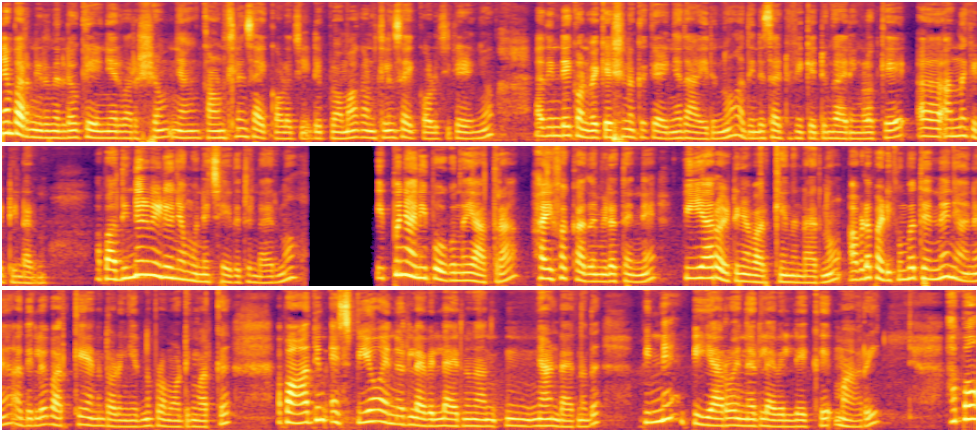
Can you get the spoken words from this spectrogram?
ഞാൻ പറഞ്ഞിരുന്നല്ലോ കഴിഞ്ഞ വർഷം ഞാൻ counselling psychology diploma counselling psychology കഴിഞ്ഞു. അതിന്റെ കോൺവെക്കേഷനൊക്കെ കഴിഞ്ഞതായിരുന്നു. അതിന്റെ സർട്ടിഫിക്കറ്റും കാര്യങ്ങളൊക്കെ അന്ന് കിട്ടിയിട്ടുണ്ടായിരുന്നു. അപ്പോൾ അതിന്റെ ഒരു വീഡിയോ ഞാൻ മുന്നേ ചെയ്തിട്ടുണ്ടായിരുന്നു. ഇപ്പോൾ ഞാൻ ഈ പോകുന്ന യാത്ര ഹൈഫ് അക്കാദമിയുടെ തന്നെ പി ആർ ആയിട്ട് ഞാൻ വർക്ക് ചെയ്യുന്നുണ്ടായിരുന്നു. അവിടെ പഠിക്കുമ്പോൾ തന്നെ ഞാൻ അതിൽ വർക്ക് ചെയ്യാനും തുടങ്ങിയിരുന്നു പ്രൊമോട്ടിംഗ് വർക്ക് അപ്പോൾ ആദ്യം എസ് പി ഒ എന്നൊരു ലെവലിലായിരുന്നു ഞാൻ ഉണ്ടായിരുന്നത്. പിന്നെ പി ആർ ഒ എന്നൊരു ലെവലിലേക്ക് മാറി. അപ്പോൾ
